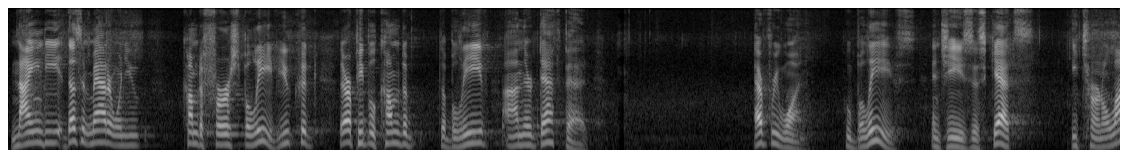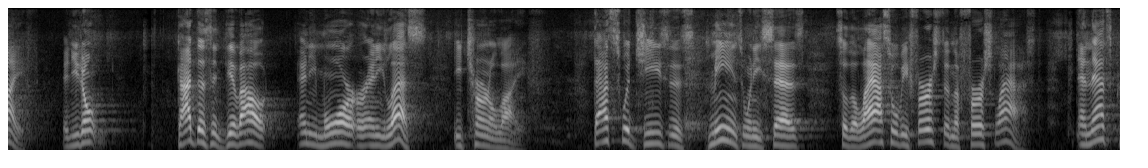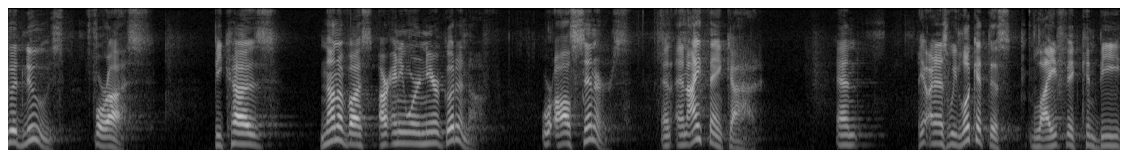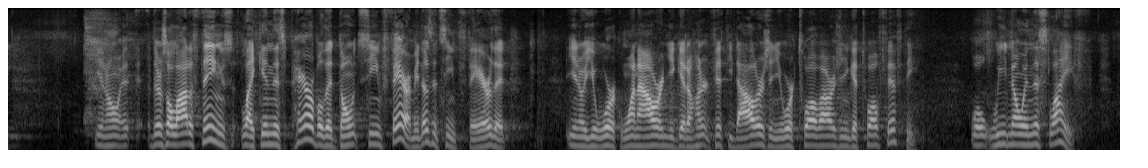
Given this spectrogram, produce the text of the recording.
90. It doesn't matter when you come to first believe. You could, there are people who come to, to believe on their deathbed. Everyone who believes in Jesus gets eternal life. And you don't, God doesn't give out any more or any less eternal life. That's what Jesus means when he says, so the last will be first and the first last. And that's good news for us because none of us are anywhere near good enough. We're all sinners. And, and I thank God. And, you know, and as we look at this life, it can be, you know, it, there's a lot of things like in this parable that don't seem fair. I mean, it doesn't seem fair that, you know, you work one hour and you get $150 and you work 12 hours and you get 1250 Well, we know in this life,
